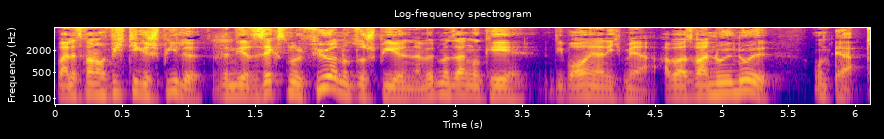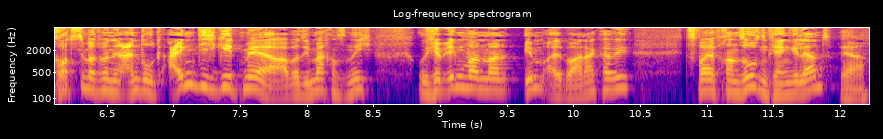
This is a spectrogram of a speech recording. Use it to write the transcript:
weil es waren noch wichtige Spiele. Wenn die jetzt 6-0 führen und so spielen, dann würde man sagen, okay, die brauchen ja nicht mehr. Aber es war 0-0. Und Ja. trotzdem hat man den Eindruck, eigentlich geht mehr, aber sie machen es nicht. Und ich habe irgendwann mal im Albaner Café zwei Franzosen kennengelernt. Ja.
